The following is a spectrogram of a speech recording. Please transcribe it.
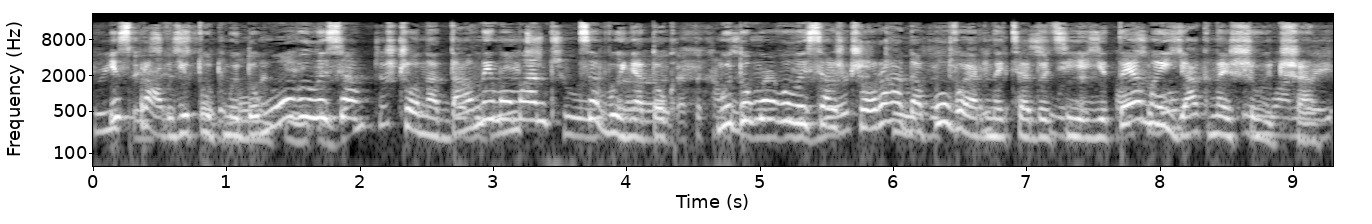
І справді тут ми домовилися, що на даний момент це виняток. Ми домовилися, що Рада повернеться до цієї теми якнайшвидше.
